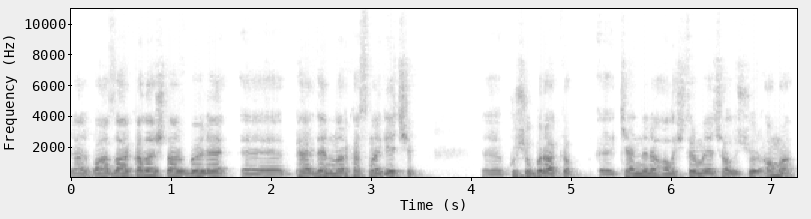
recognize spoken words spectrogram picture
Yani bazı arkadaşlar böyle e, perdenin arkasına geçip e, kuşu bırakıp e, kendine alıştırmaya çalışıyor ama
